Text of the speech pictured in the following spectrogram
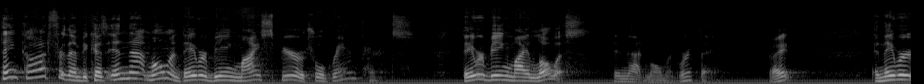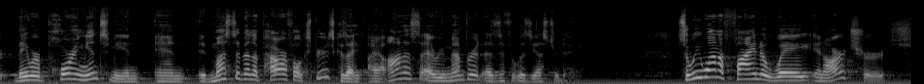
Thank God for them because in that moment they were being my spiritual grandparents. They were being my Lois in that moment, weren't they? Right? And they were, they were pouring into me, and, and it must have been a powerful experience because I, I honestly I remember it as if it was yesterday. So we want to find a way in our church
